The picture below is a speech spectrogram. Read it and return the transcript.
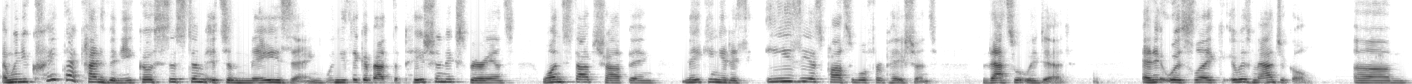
And when you create that kind of an ecosystem, it's amazing when you think about the patient experience one stop shopping, making it as easy as possible for patients. That's what we did. And it was like, it was magical. Um,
